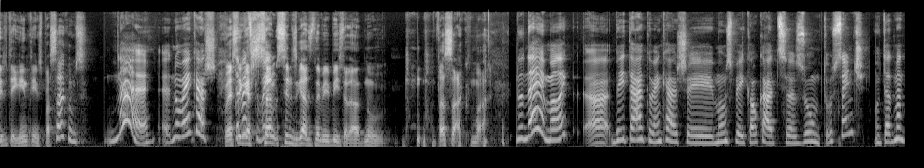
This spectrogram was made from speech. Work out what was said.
rītīgi intīms pasākums. Nē, nu vienkārši. Es vienkārši ka simts gadus nebiju bijis tādā nu, pasākumā. Nu, nē, man liekas, uh, bija tā, ka vienkārši mums bija kaut kāds uh, zoom tusiņš, un tad man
